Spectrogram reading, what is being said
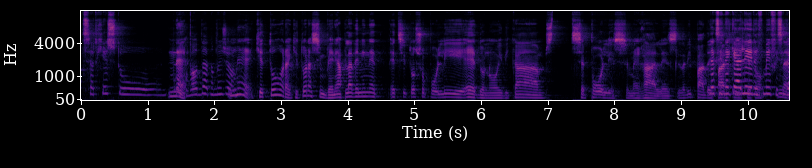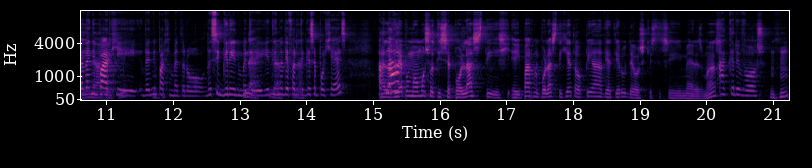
τις αρχές του Ναι. 80 νομίζω. Ναι, και τώρα, και τώρα συμβαίνει. Απλά δεν είναι έτσι τόσο πολύ έντονο, ειδικά σ- σε πόλεις μεγάλες. Δηλαδή πάντα Εντάξει, είναι υπάρχει και άλλοι το- ρυθμοί φυσικά. Ναι, δεν, είναι άλλοι υπάρχει, ρυθμοί. δεν υπάρχει μέτρο. Δεν συγκρίνουμε Ναι, τη- γιατί ναι, είναι ναι. διαφορετικές εποχές. Αλλά Απλά βλέπουμε όμως ότι σε πολλά στοιχεία, υπάρχουν πολλά στοιχεία τα οποία διατηρούνται ως και στις ημέρες μας. Ακριβώς. Μμμ.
